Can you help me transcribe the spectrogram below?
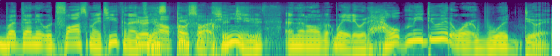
But then it would floss my teeth and I'd feel help oh, so clean. And then all of it, wait, it would help me do it or it would do it?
